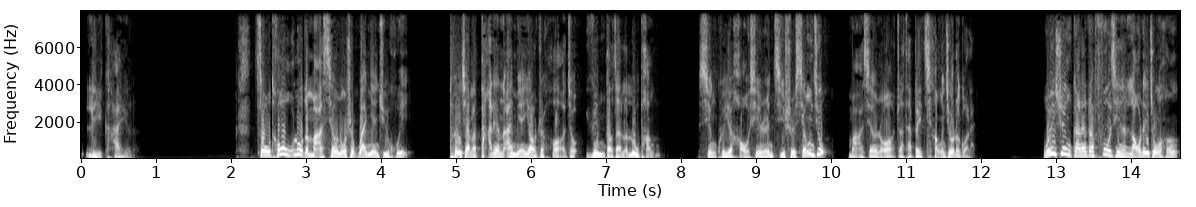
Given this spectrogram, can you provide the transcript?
离开了。走投无路的马香荣是万念俱灰，吞下了大量的安眠药之后，就晕倒在了路旁，幸亏有好心人及时相救。马香荣这才被抢救了过来。闻讯赶来的父亲老泪纵横：“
